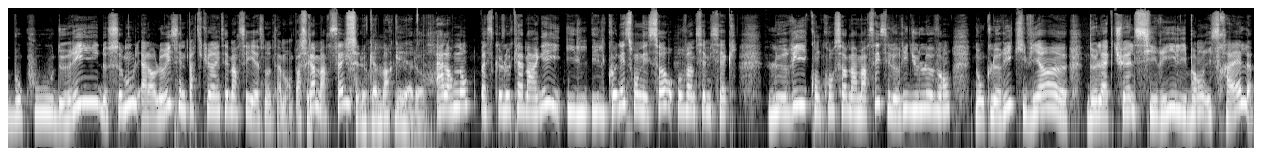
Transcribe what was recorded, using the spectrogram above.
beaucoup de riz, de semoule. Alors le riz, c'est une particularité marseillaise notamment parce qu'à Marseille. C'est le camarguais alors Alors non, parce que le camarguais, il, connaît son essor au XXe siècle. Le riz qu'on consomme à Marseille, c'est le riz du Levant. Donc le riz qui vient euh, de l'actuelle Syrie, Liban, Israël.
